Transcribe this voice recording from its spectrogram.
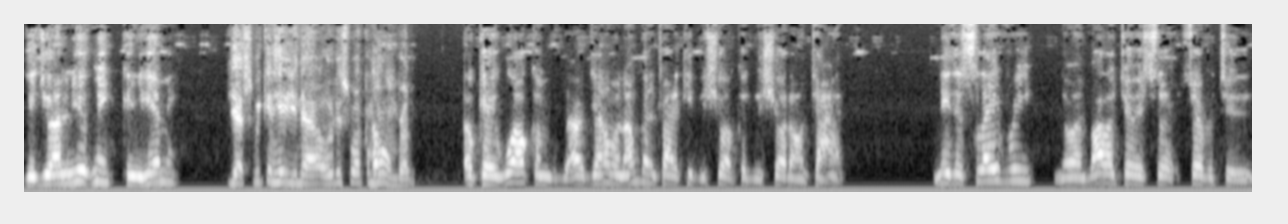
Did you unmute me? Can you hear me? Yes, we can hear you now. Otis, welcome oh, home, brother. Okay, welcome, uh, gentlemen. I'm going to try to keep it short because we're short on time. Neither slavery nor involuntary ser- servitude,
